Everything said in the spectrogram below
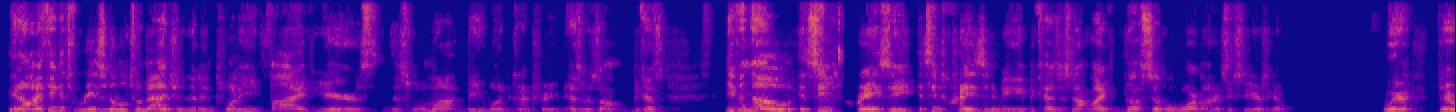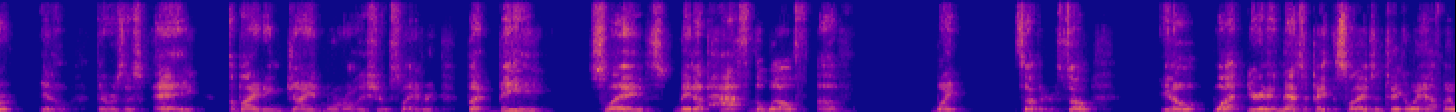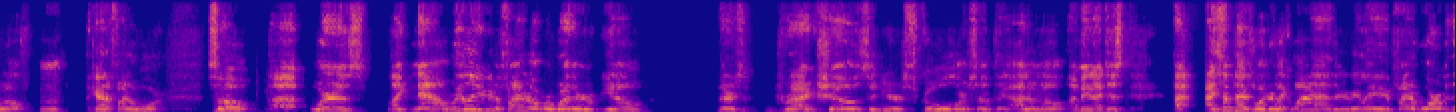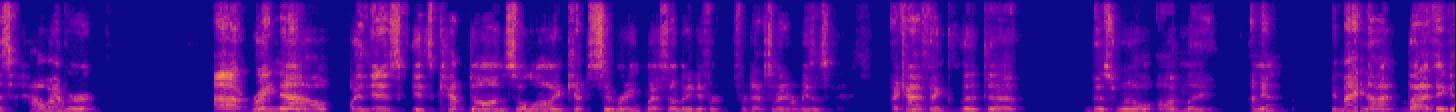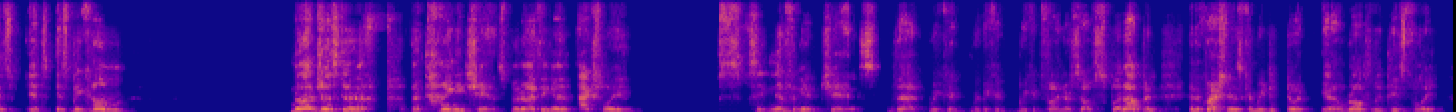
You know, I think it's reasonable to imagine that in 25 years, this will not be one country as a result. Because even though it seems crazy, it seems crazy to me because it's not like the Civil War of 160 years ago where there, you know, there was this A, abiding giant moral issue of slavery, but B, slaves made up half the wealth of white Southerners. So, you know, what? You're going to emancipate the slaves and take away half my wealth? Mm, I got to fight a war. So, mm. uh, whereas like now, really, you're going to fight over whether, you know, there's drag shows in your school or something. I don't know. I mean, I just, I, I sometimes wonder, like, wow, they really fight a war over this. However, uh, right now, it's it's kept on so long and kept simmering by so many different for so many different reasons. I kind of think that uh, this will oddly. I mean, it might not, but I think it's it's it's become not just a, a tiny chance, but I think a actually significant mm. chance that we could we could we could find ourselves split up. And and the question is can we do it you know relatively peacefully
